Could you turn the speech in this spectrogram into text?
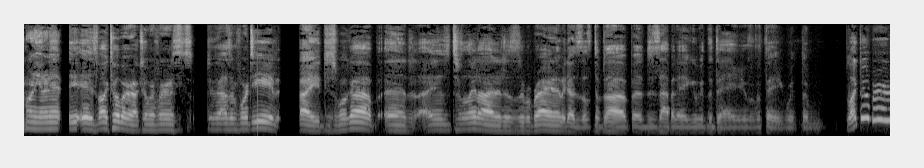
Morning, Internet. It is October, October 1st, 2014. I just woke up and I just turned the light on. It's super bright. My nose is all stuffed up and it's happening with the day, the thing with the October.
